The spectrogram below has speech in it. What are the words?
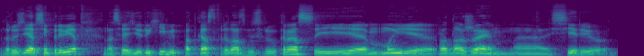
Друзья, всем привет! На связи Юрий Химик, подкаст «Фриланс без Рукрас», и мы продолжаем э, серию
